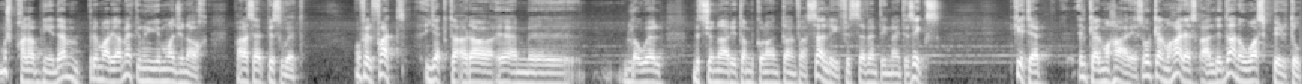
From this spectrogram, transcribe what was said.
mhux bħala bniedem, primarjament kienu jimmaġinawh bħala serp iswed. U fil-fatt jekk taqra ehm, l-ewwel dizzjonarju ta' Mikulantan Vassalli fis-1796 kiteb il-kelma ħares u l-kelma ħares qal li dan huwa spirtu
